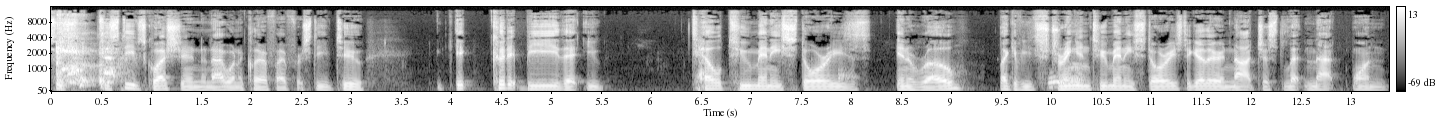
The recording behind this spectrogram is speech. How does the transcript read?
to, to Steve's question, and I want to clarify for Steve too. It could it be that you tell too many stories in a row? Like if you string in too many stories together and not just letting that one.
